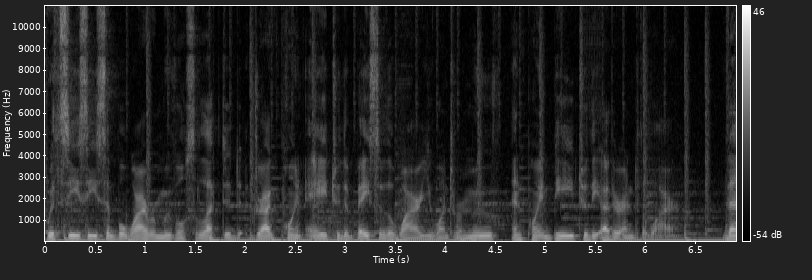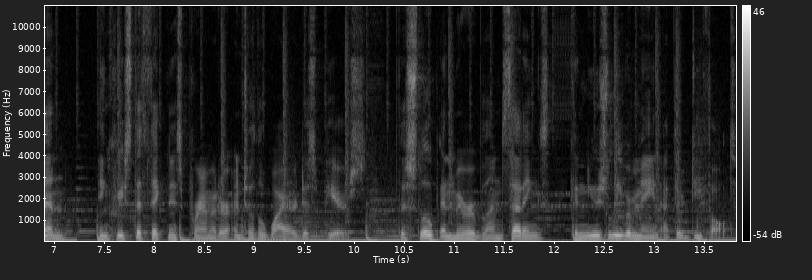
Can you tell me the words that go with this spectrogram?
With CC Simple Wire Removal selected, drag point A to the base of the wire you want to remove and point B to the other end of the wire. Then, increase the thickness parameter until the wire disappears. The slope and mirror blend settings can usually remain at their default,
